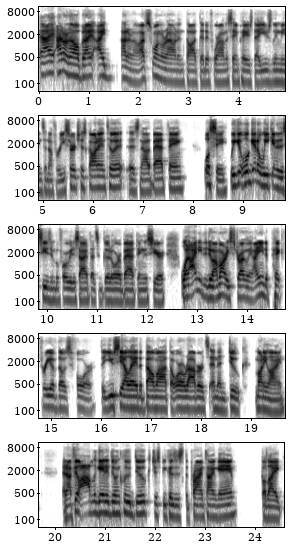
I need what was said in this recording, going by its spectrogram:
I I don't know, but I I I don't know. I've swung around and thought that if we're on the same page, that usually means enough research has gone into it. It's not a bad thing we'll see. We get we'll get a week into the season before we decide if that's a good or a bad thing this year. What I need to do, I'm already struggling. I need to pick three of those four: the UCLA, the Belmont, the Oral Roberts, and then Duke money line. And I feel obligated to include Duke just because it's the prime time game. But like,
